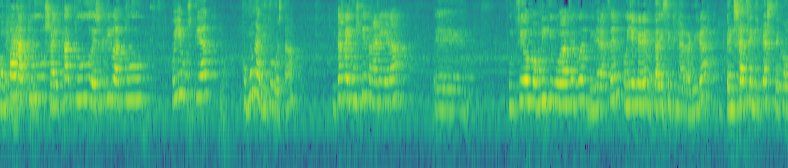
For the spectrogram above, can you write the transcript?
Konparatu, saikatu, deskribatu, hoi guztiak komunak ditugu, ezta? Ikasgai guztietan ari gera, eh, funtzio kognitibo batzuek bideratzen, horiek ere metadisiplinarrak dira, pensatzen ikasteko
